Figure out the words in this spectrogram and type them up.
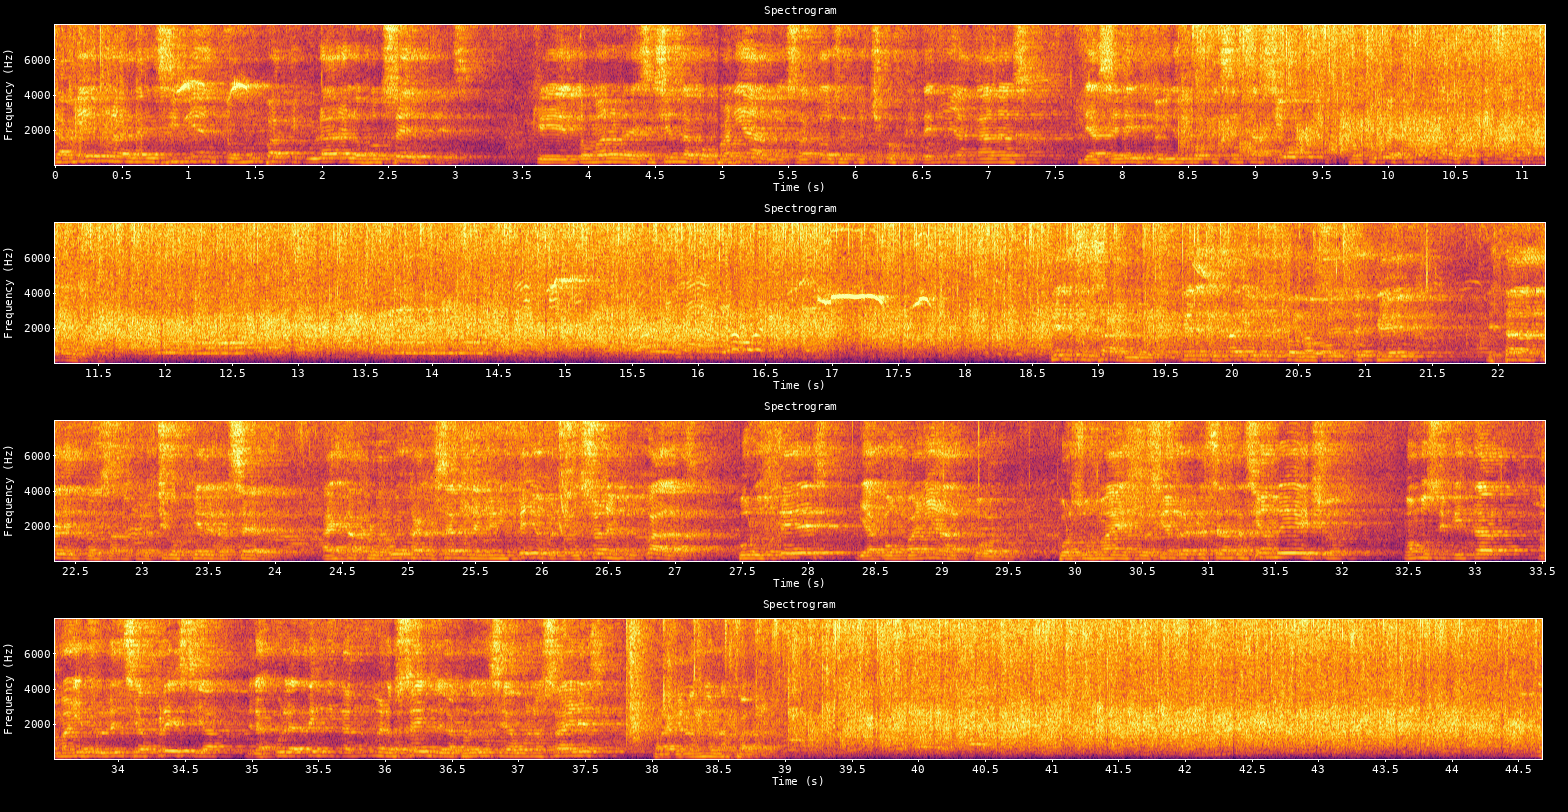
También un agradecimiento muy particular a los docentes que tomaron la decisión de acompañarlos a todos estos chicos que tenían ganas de hacer esto y en representación, por supuesto, un aplauso también para ellos. Qué necesarios, qué necesarios estos docentes que están atentos a lo que los chicos quieren hacer, a estas propuestas que salen del ministerio, pero que son empujadas por ustedes y acompañadas por, por sus maestros. Y en representación de ellos, vamos a invitar a María Florencia Fresia, de la Escuela Técnica número 6 de la provincia de Buenos Aires, para que nos dé unas palabras.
